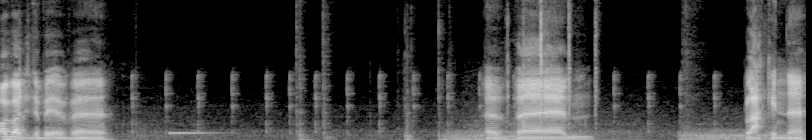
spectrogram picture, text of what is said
I've added a bit of, uh, of, um, black in there.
